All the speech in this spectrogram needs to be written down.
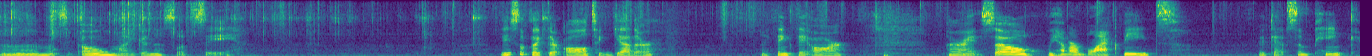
Um, let's see. Oh my goodness, let's see. These look like they're all together. I think they are. All right, so we have our black beads. We've got some pink,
